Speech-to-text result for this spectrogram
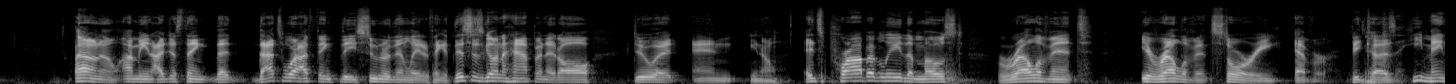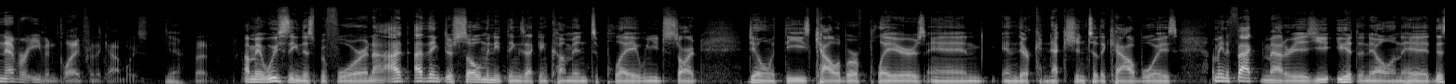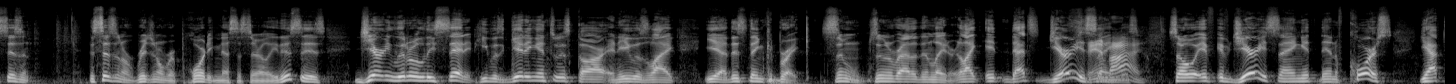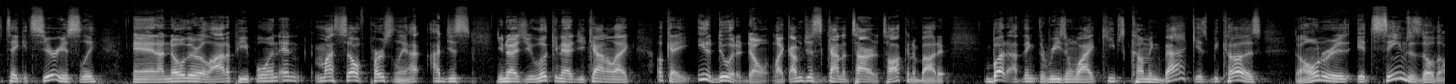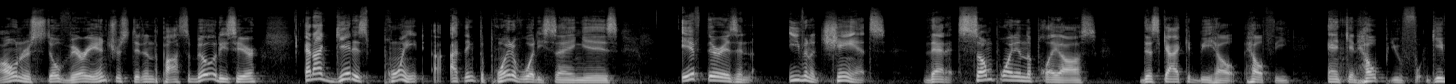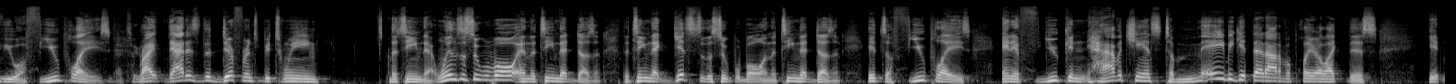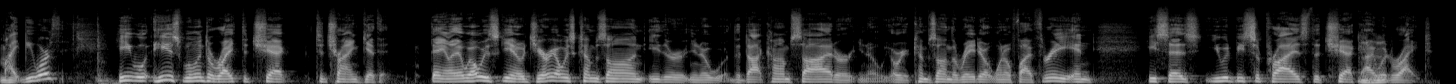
I don't know. I mean, I just think that that's what I think the sooner than later thing. If this is going to happen at all, do it. And, you know, it's probably the most relevant, irrelevant story ever because he may never even play for the Cowboys. Yeah. But I mean, we've seen this before, and I, I think there's so many things that can come into play when you start dealing with these caliber of players and and their connection to the Cowboys. I mean, the fact of the matter is, you, you hit the nail on the head. This isn't this isn't original reporting necessarily. This is Jerry literally said it. He was getting into his car and he was like, "Yeah, this thing could break soon, sooner rather than later." Like it. That's Jerry is Stand saying by. this. So if if Jerry is saying it, then of course you have to take it seriously. And I know there are a lot of people, and, and myself personally, I, I just, you know, as you're looking at it, you kind of like, okay, either do it or don't. Like, I'm just kind of tired of talking about it. But I think the reason why it keeps coming back is because the owner is, it seems as though the owner is still very interested in the possibilities here. And I get his point. I- think the point of what he's saying is if there is an even a chance that at some point in the playoffs, this guy could be healthy and can help you, f- give you a few plays, right? That is the difference between the team that wins the Super Bowl and the team that doesn't. The team that gets to the Super Bowl and the team that doesn't. It's a few plays. And if you can have a chance to maybe get that out of a player like this, it might be worth it. He will, he is willing to write the check to try and get it. They, we always, you know, Jerry always comes on either you know the dot com side or you know or it comes on the radio at 105.3 and he says you would be surprised the check I mm-hmm. would write.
